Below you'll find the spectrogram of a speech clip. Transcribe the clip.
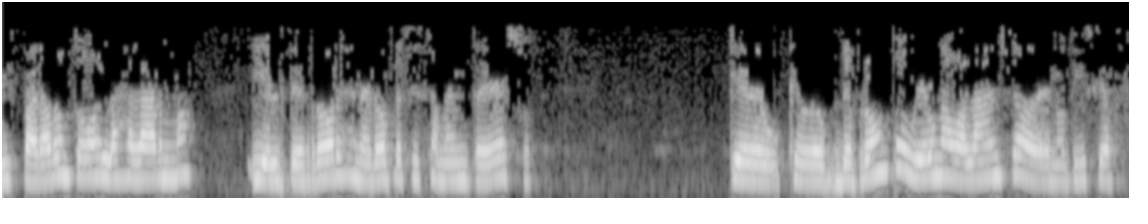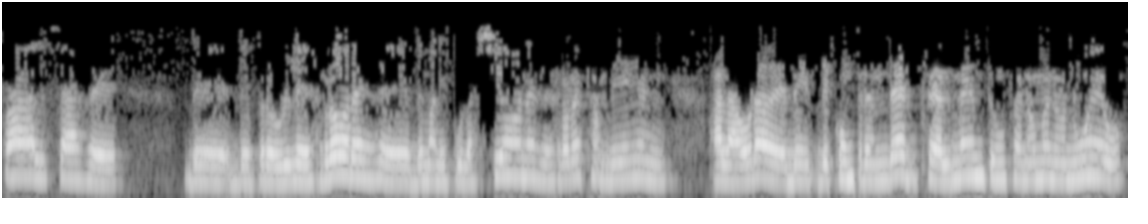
dispararon todas las alarmas y el terror generó precisamente eso, que, de pronto hubiera una avalancha de noticias falsas, de, de, de, errores, de, manipulaciones, de errores también a la hora de, comprender realmente un fenómeno nuevo,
